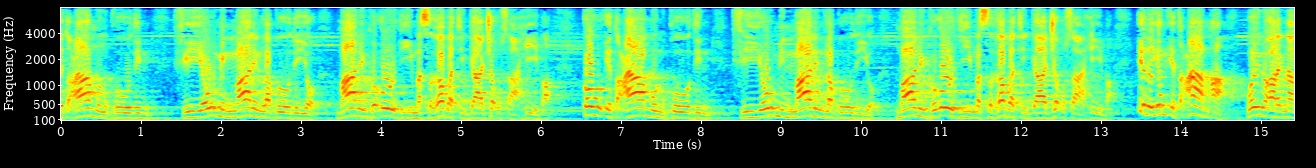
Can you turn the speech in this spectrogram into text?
icaamun quudin fii yowmin maalin la quudiyo maalinka oodii mashabatin gaajo u saaxiiba. Ow icaamun quudin fii yowmin maalin la quudiyo maalinka oodii mashabatin gaajo u saaxiiba. Ereygan icaam ah waynu aragnaa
